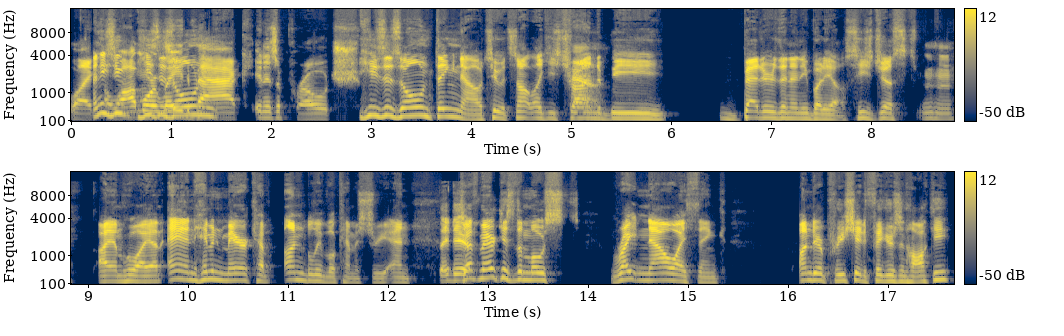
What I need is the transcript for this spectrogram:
like And a he's u- lot more he's his laid own- back in his approach. He's his own thing now too. It's not like he's trying Yeah. to be better than anybody else. He's just hmm I am who I am. And him and Marek have unbelievable chemistry. And They do. Jeff Marek is the most right now, I think, underappreciated figures in hockey.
